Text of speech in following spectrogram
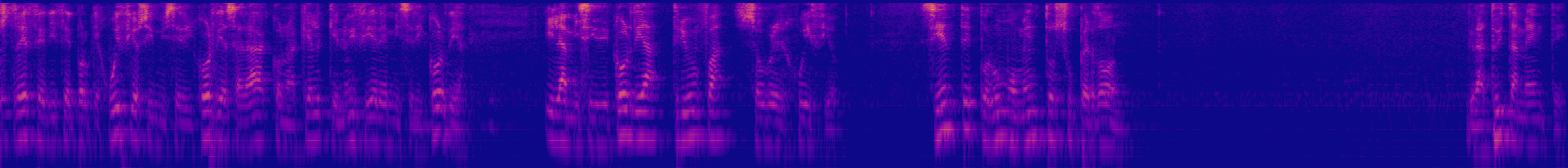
2.13 dice, porque juicios y misericordias hará con aquel que no hiciere misericordia, y la misericordia triunfa sobre el juicio. Siente por un momento su perdón, gratuitamente,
